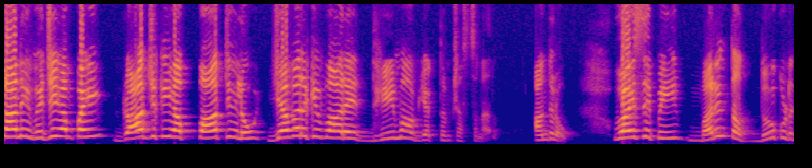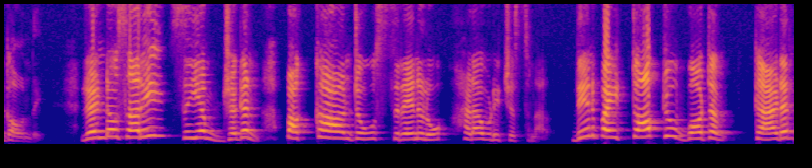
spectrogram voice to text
కానీ విజయంపై రాజకీయ పార్టీలు ఎవరికి వారే ధీమా వ్యక్తం చేస్తున్నారు. అందులో వైసీపీ మరింత దూకుడుగా ఉంది. రెండోసారి సీఎం జగన్ పక్కా అంటూ శ్రేణులు హడావుడి చేస్తున్నారు. దీనిపై టాప్ టు బాటమ్ క్యాడర్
